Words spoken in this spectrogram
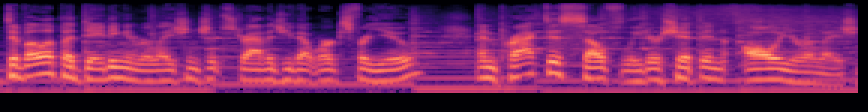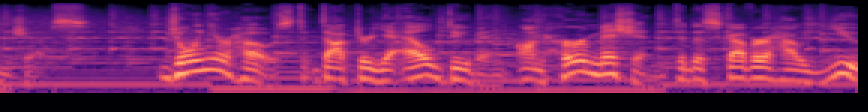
Develop a dating and relationship strategy that works for you, and practice self leadership in all your relationships. Join your host, Dr. Yael Dubin, on her mission to discover how you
